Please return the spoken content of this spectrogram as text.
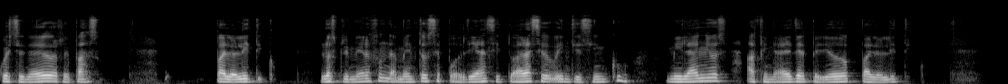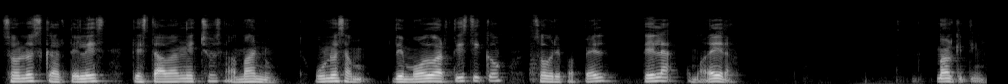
Cuestionario de repaso. Paleolítico. Los primeros fundamentos se podrían situar hace 25.000 años a finales del periodo paleolítico. Son los carteles que estaban hechos a mano, unos de modo artístico sobre papel, tela o madera. Marketing.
